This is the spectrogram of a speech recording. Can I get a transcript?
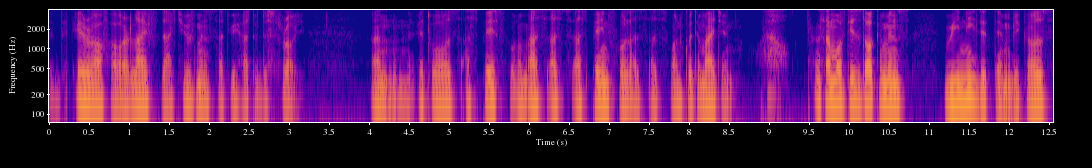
the, era of our life, the achievements that we had to destroy. And it was as, peaceful, as, as, as painful as, as one could imagine. Wow. And some of these documents, we needed them because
